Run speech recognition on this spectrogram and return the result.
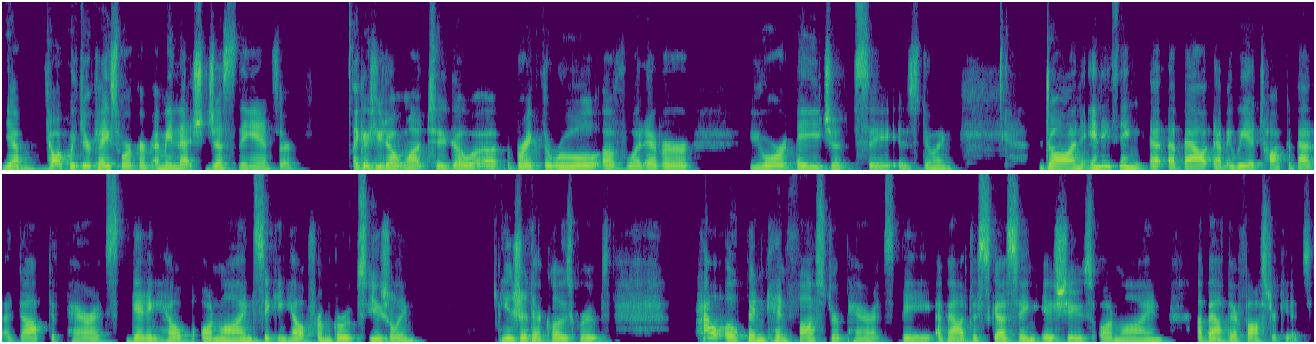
Yeah, talk with your caseworker. I mean, that's just the answer because you don't want to go uh, break the rule of whatever your agency is doing. Dawn, anything about, I mean, we had talked about adoptive parents getting help online, seeking help from groups, usually, usually they're closed groups. How open can foster parents be about discussing issues online about their foster kids?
